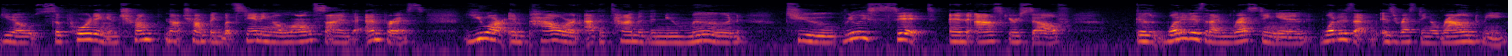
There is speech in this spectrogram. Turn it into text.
you know supporting and trump not trumping but standing alongside the empress you are empowered at the time of the new moon to really sit and ask yourself what it is that i'm resting in what is that is resting around me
